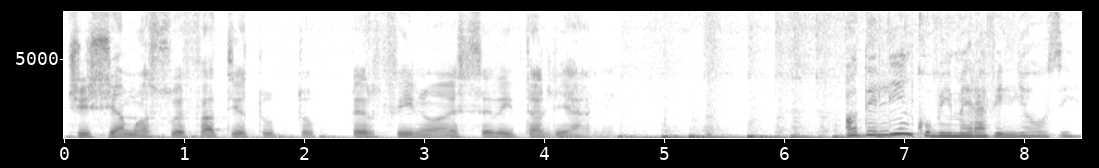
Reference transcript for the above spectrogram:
Ci siamo assuefatti a tutto, perfino a essere italiani. Ho degli incubi meravigliosi.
